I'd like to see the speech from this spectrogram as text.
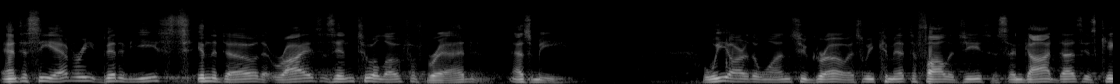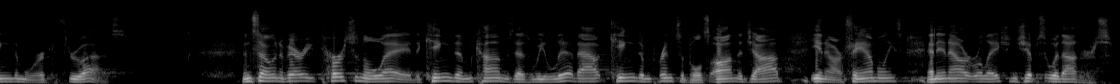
And to see every bit of yeast in the dough that rises into a loaf of bread as me. We are the ones who grow as we commit to follow Jesus, and God does his kingdom work through us. And so, in a very personal way, the kingdom comes as we live out kingdom principles on the job, in our families, and in our relationships with others.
